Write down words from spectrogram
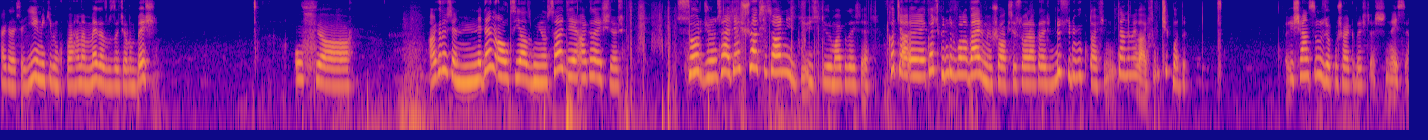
Arkadaşlar 22 bin kupa. Hemen mega hız açalım. 5. Of ya. Arkadaşlar neden 6 yazmıyor? Sadece arkadaşlar Surgeon sadece şu aksesuarını isti- istiyorum arkadaşlar. Kaç e, kaç gündür bana vermiyor şu aksesuar arkadaşlar. Bir sürü bir kutu açtım. Bir tane mega açtım. Çıkmadı. E, Şansımız yokmuş arkadaşlar. Neyse.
